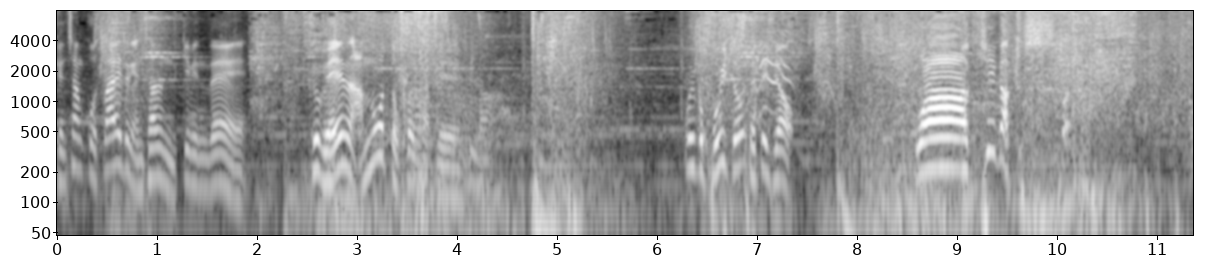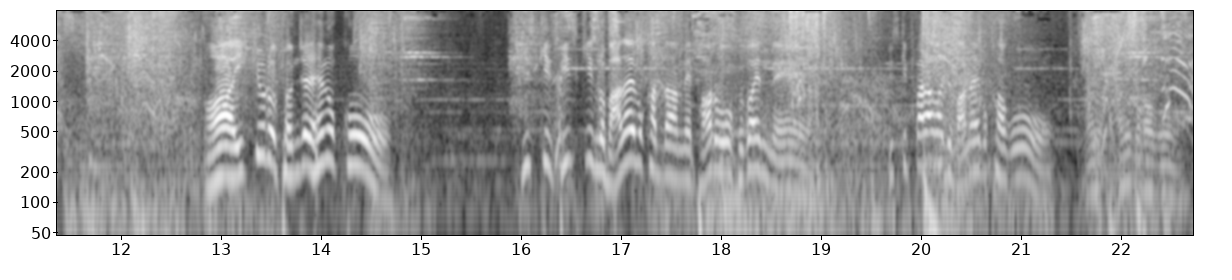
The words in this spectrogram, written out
괜찮고 사이드 괜찮은 느낌인데 그 외에는 아무것도 없거든 사실. 어 이거 보이죠? 절대시야 와 킬각 아 EQ로 견제를 해놓고 비스킷 비스킷으로 만화 회복한 다음에 바로 그거 했네. 비스킷 빨아가지고 만화 회복하고. 안, 안 회복하고.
